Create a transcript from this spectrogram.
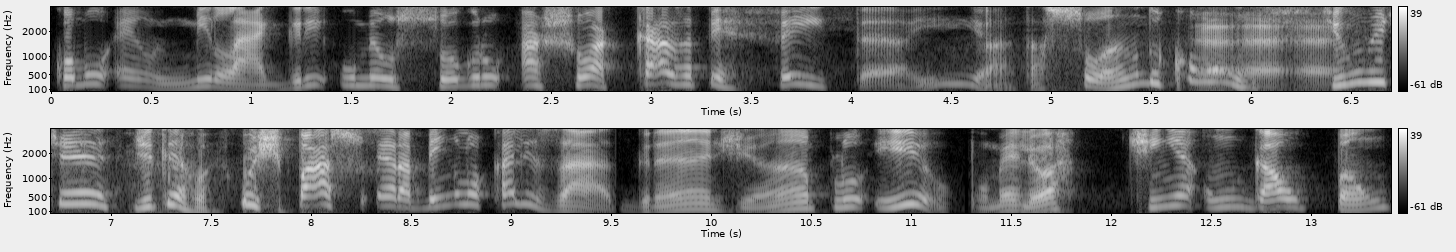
como é um milagre, o meu sogro achou a casa perfeita. Ih, ó, tá soando como É, um é, é. filme de, de terror. O espaço era bem localizado, grande, amplo e, o melhor, tinha um galpão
